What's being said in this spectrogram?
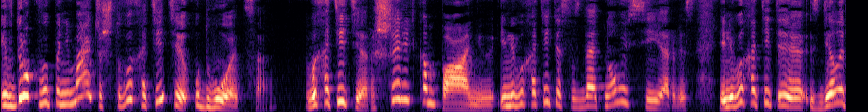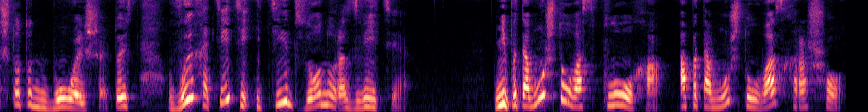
И вдруг вы понимаете, что вы хотите удвоиться, вы хотите расширить компанию, или вы хотите создать новый сервис, или вы хотите сделать что-то больше. То есть вы хотите идти в зону развития. Не потому, что у вас плохо, а потому, что у вас хорошо.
